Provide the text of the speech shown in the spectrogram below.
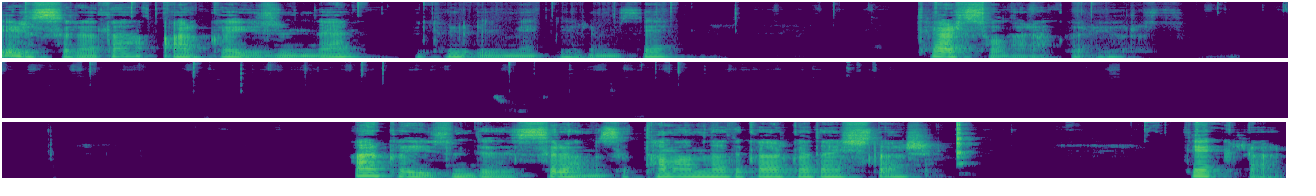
Bir sırada arka yüzünden bütün ilmeklerimizi ters olarak örüyoruz. Arka yüzünde de sıramızı tamamladık arkadaşlar. Tekrar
